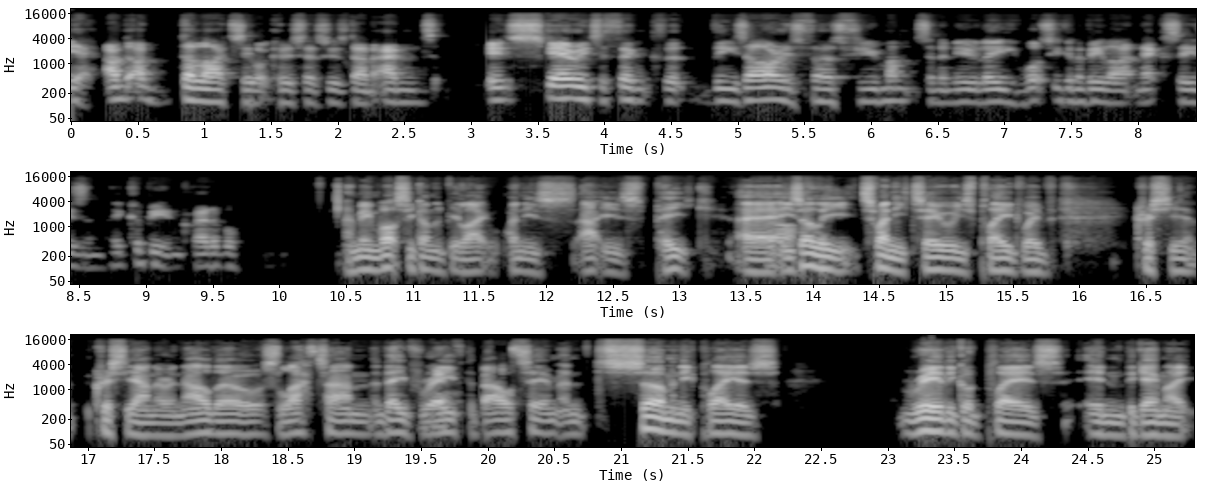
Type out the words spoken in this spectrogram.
yeah, I'm, I'm delighted to see what Kulusevski's done, and it's scary to think that these are his first few months in a new league. What's he going to be like next season? It could be incredible. I mean, what's he going to be like when he's at his peak? Uh, oh. He's only 22. He's played with Christian, Cristiano Ronaldo, Zlatan, and they've raved yeah. about him. And so many players, really good players in the game, like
